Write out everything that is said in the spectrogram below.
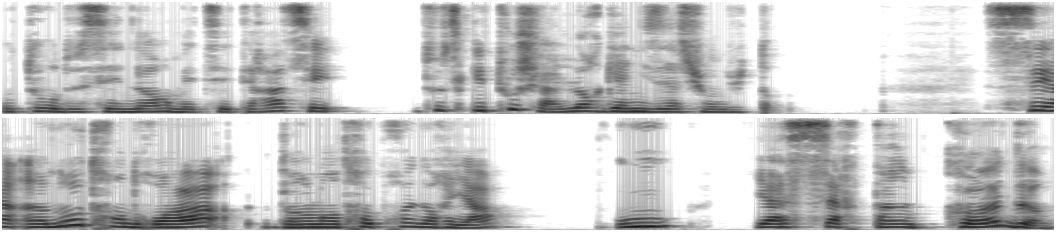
autour de ces normes, etc., c'est tout ce qui touche à l'organisation du temps. C'est un autre endroit dans l'entrepreneuriat où il y a certains codes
